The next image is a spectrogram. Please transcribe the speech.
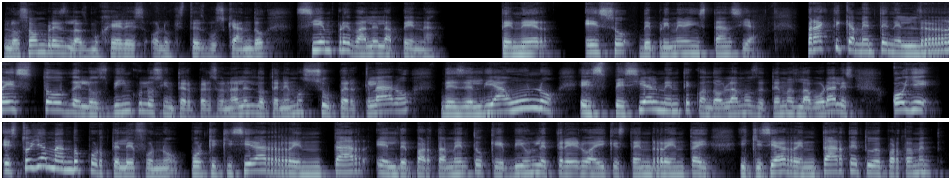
Los hombres, las mujeres o lo que estés buscando, siempre vale la pena tener eso de primera instancia prácticamente en el resto de los vínculos interpersonales lo tenemos súper claro desde el día uno, especialmente cuando hablamos de temas laborales. Oye, estoy llamando por teléfono porque quisiera rentar el departamento que vi un letrero ahí que está en renta y, y quisiera rentarte tu departamento.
